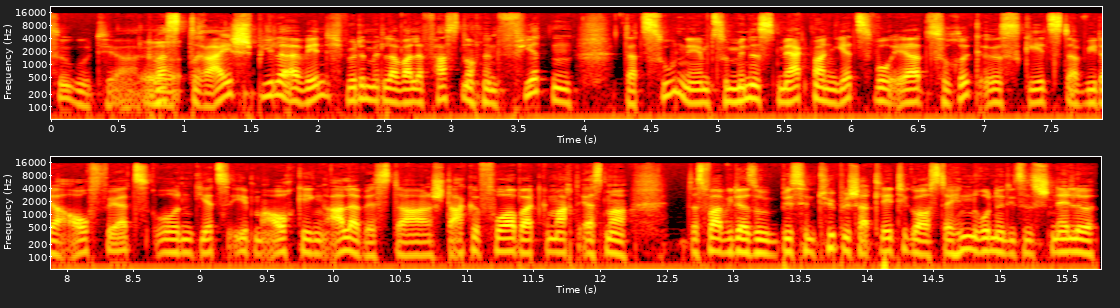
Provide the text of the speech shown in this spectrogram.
Zu gut, ja. Du ja. hast drei Spieler erwähnt. Ich würde mittlerweile fast noch einen vierten dazu nehmen. Zumindest merkt man jetzt, wo er zurück ist, geht es da wieder aufwärts und jetzt eben auch gegen Alaves da starke Vorarbeit gemacht. Erstmal, das war wieder so ein bisschen typisch Atletico aus der Hinrunde, dieses schnelle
